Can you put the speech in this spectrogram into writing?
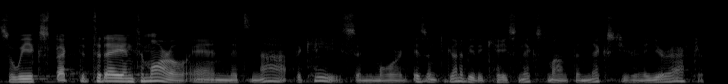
so we expect it today and tomorrow, and it's not the case anymore. It isn't going to be the case next month and next year and the year after.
